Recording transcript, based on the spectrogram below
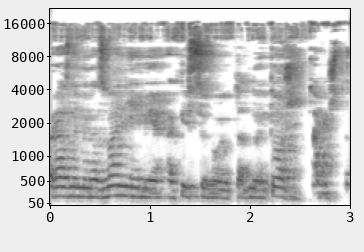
разными названиями описывают одно и то же, потому что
